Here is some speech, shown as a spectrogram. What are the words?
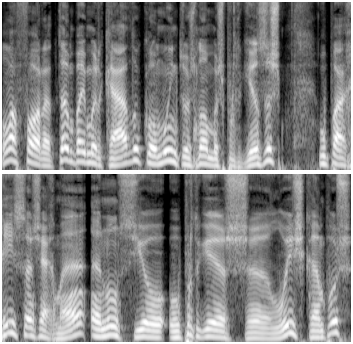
Lá fora, também mercado, com muitos nomes portugueses, o Paris Saint-Germain anunciou o português eh, Luís Campos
